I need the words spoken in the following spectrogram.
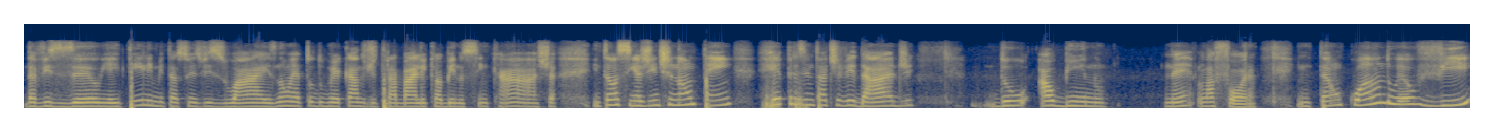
da visão, e aí tem limitações visuais, não é todo mercado de trabalho que o albino se encaixa. Então, assim, a gente não tem representatividade do albino, né, lá fora. Então, quando eu vi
